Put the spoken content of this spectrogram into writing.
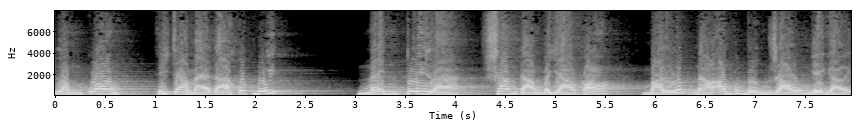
lòng quan thì cha mẹ đã khuất núi. Nên tuy là sang trọng và giàu có, mà lúc nào ông cũng buồn rầu nghĩ ngợi.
